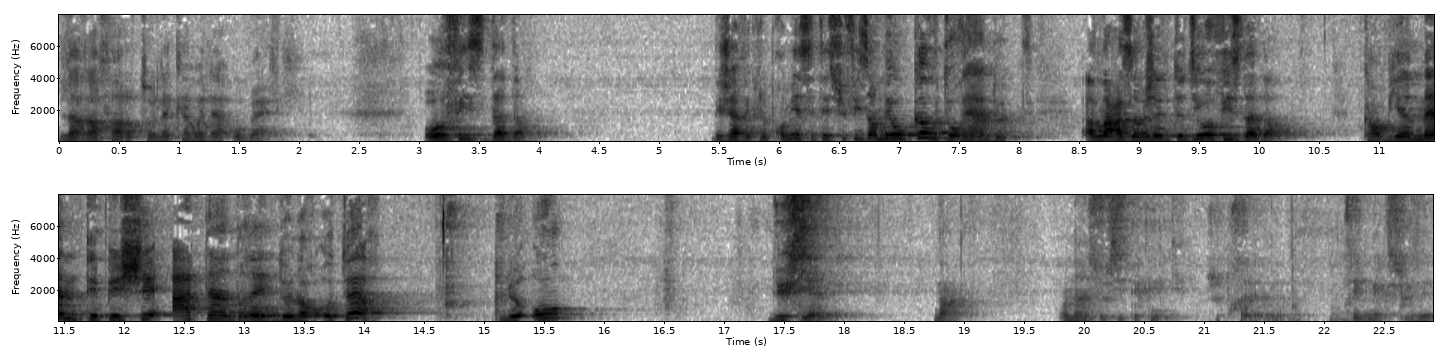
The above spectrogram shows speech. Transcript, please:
لغفرت لك ولا أبالي Ô fils d'Adam, déjà avec le premier c'était suffisant, mais au cas où tu aurais un doute, Allah Azzawajal te dit, ô fils d'Adam, quand bien même tes péchés atteindraient de leur hauteur, le haut du ciel. Non, on a un souci technique. Je prie de m'excuser.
